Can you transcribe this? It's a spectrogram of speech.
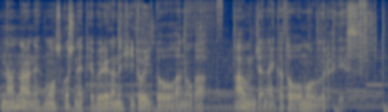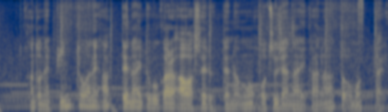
なんならねもう少しね手ぶれがねひどい動画のが合うんじゃないかと思うぐらいです。あとねピントがね合ってないとこから合わせるってのもオツじゃないかなと思ったり。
